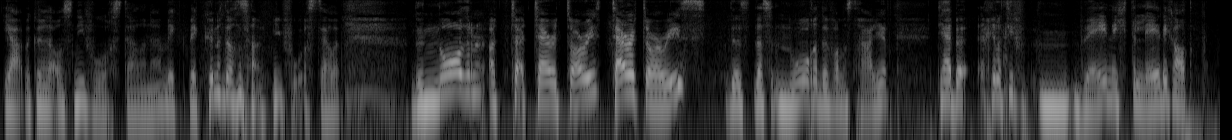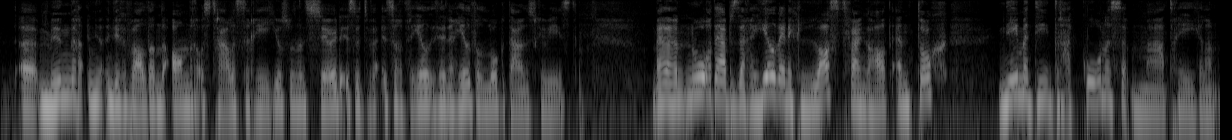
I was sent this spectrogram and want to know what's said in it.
Ja, we kunnen dat ons niet voorstellen. Hè? Wij, kunnen ons dat niet voorstellen. De Northern Territories, territories dus dat is het noorden van Australië, die hebben relatief weinig te lijden gehad. Uh, minder in ieder geval dan de andere Australische regio's. Want in het zuiden is het, is er veel, zijn er heel veel lockdowns geweest. Maar in het noorden hebben ze daar heel weinig last van gehad. En toch nemen die draconische maatregelen.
